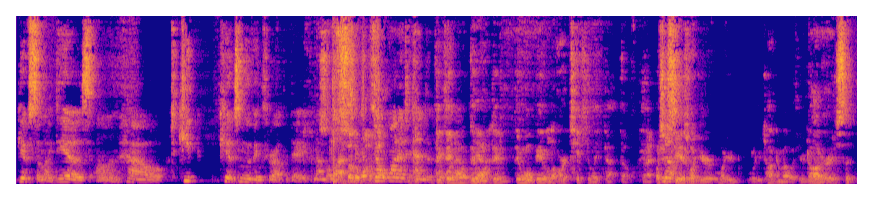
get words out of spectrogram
give some ideas on how to keep kids moving throughout the day nonetheless. So the ones don't want it to end I think that they won't. They Yeah. won't. They, they won't be able to articulate that though. Right. What you'll No. see is what you're what you're what you're talking about with your daughter is that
